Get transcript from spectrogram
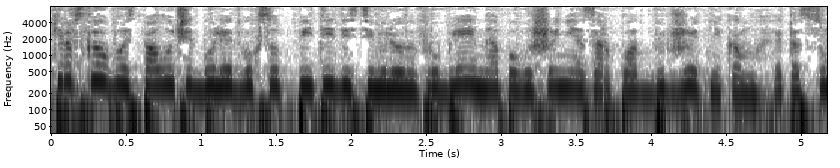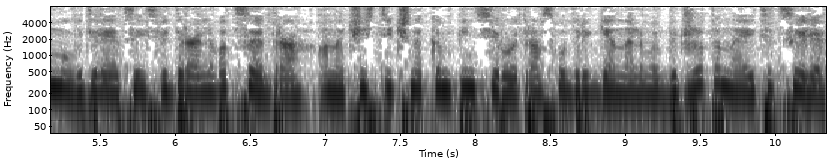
Кировская область получит более 250 миллионов рублей на повышение зарплат бюджетникам. Эта сумма выделяется из федерального центра. Она частично компенсирует расходы регионального бюджета на эти цели.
